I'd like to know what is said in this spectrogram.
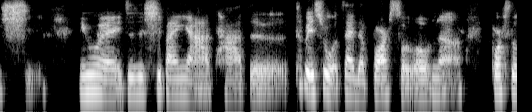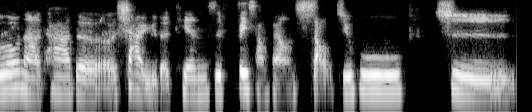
系。因为就是西班牙，它的特别是我在的 Barcelona，Barcelona 它的下雨的天是非常非常少，几乎是。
